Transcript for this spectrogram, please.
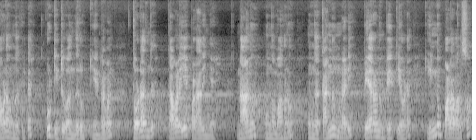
அவனை உங்ககிட்ட கூட்டிட்டு வந்துடும் என்றவள் தொடர்ந்து கவலையே படாதீங்க. நானும் உங்கள் மகனும் உங்கள் கண்ணு முன்னாடி பேரனும் பேத்தியோட இன்னும் பல வருஷம்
